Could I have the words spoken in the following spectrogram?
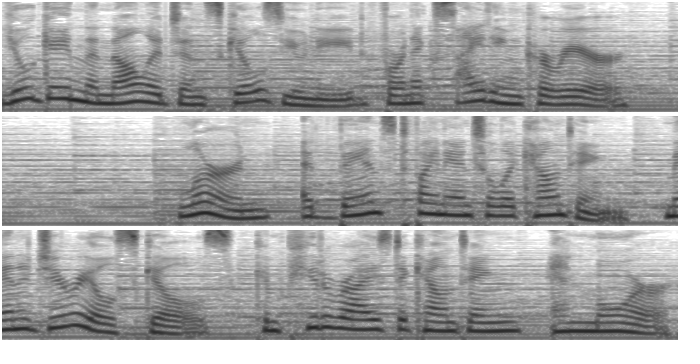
you'll gain the knowledge and skills you need for an exciting career. Learn advanced financial accounting, managerial skills, computerized accounting, and more,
